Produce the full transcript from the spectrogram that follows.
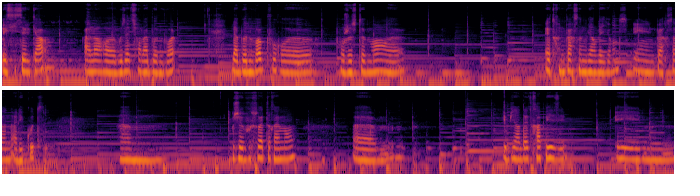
si c'est le cas, alors euh, vous êtes sur la bonne voie. La bonne voie pour, euh, justement être une personne bienveillante et une personne à l'écoute. Euh, je vous souhaite vraiment euh, eh bien d'être apaisé et mm,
